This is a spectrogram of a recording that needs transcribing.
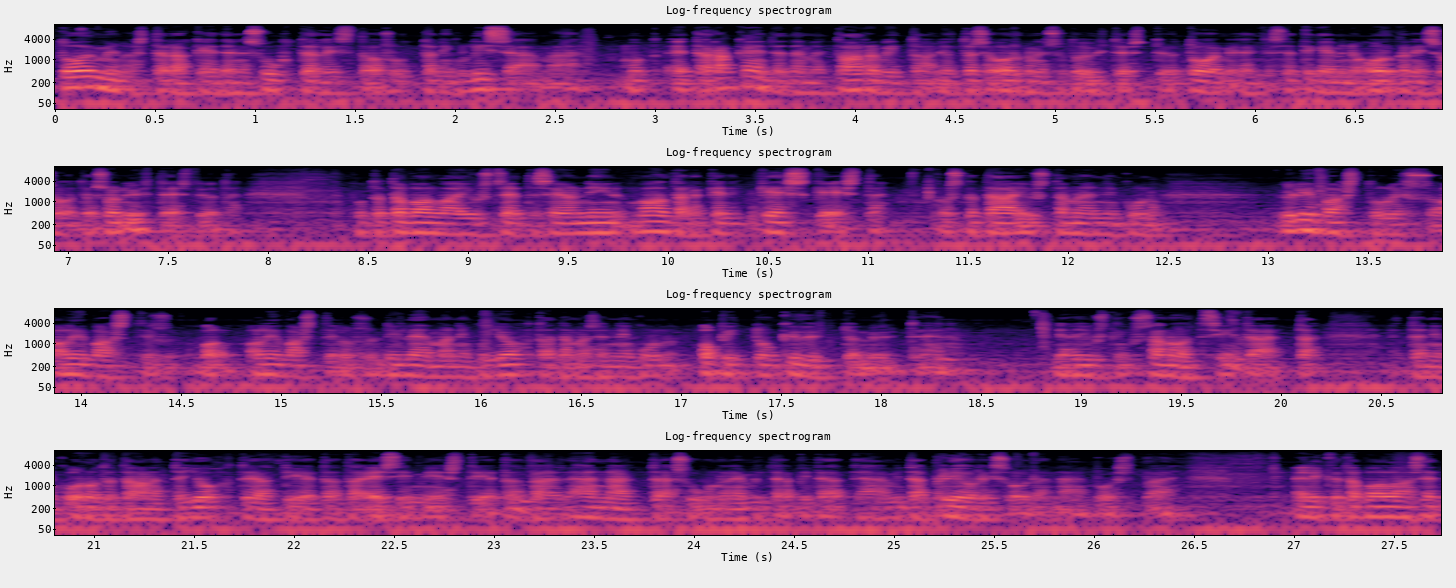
toiminnasta rakenteiden suhteellista osuutta niin kuin lisäämään. Mutta että rakenteita me tarvitaan, jotta se organisoitu yhteistyö toimii, että se tekeminen organisoitu, se on yhteistyötä. Mutta tavallaan just se, että se on niin valtarakenne keskeistä, koska tämä just tämmöinen niin kuin ylivastuullisuus, alivastuullisuus, alivastuullisuus dilemma niin kuin johtaa tämmöisen niin kuin opittuun kyvyttömyyteen. Ja just niin kuin sanoit siitä, että, että niin kuin odotetaan, että johtaja tietää tai esimies tietää tai hän näyttää suunnan ja mitä pitää tehdä, mitä priorisoida näin poispäin. Eli tavallaan se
